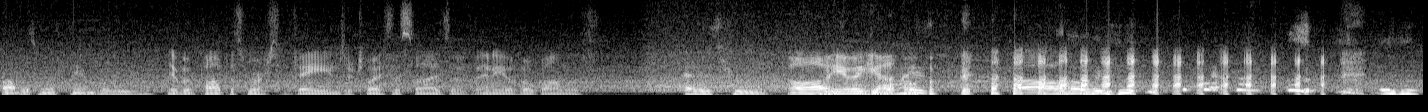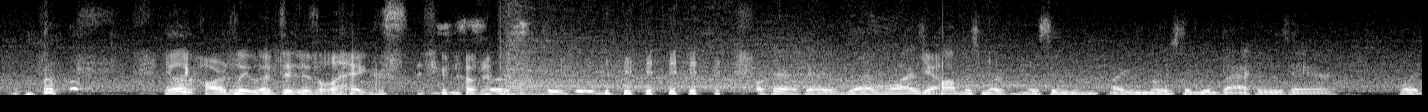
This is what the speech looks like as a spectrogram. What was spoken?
Papa Smurf can't believe it. Yeah, but Papa Smurf's veins are twice the size of any of Obama's. That is true. Oh, here we go. Oh, he like hardly lifted his legs, if you so notice. stupid. Okay, okay, Gavin, why is Yeah. Papa Smurf missing like most of the back of his hair? What,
